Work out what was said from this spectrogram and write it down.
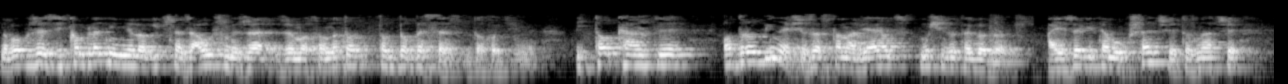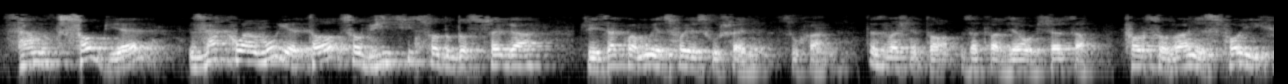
No bo że jest kompletnie nielogiczne, załóżmy, że, że mocą, no to, to do bezsensu dochodzimy. I to każdy odrobinę się zastanawiając musi do tego dojść. A jeżeli temu przeczy, to znaczy sam w sobie zakłamuje to, co widzi, co dostrzega, czyli zakłamuje swoje słyszenie, słuchanie. To jest właśnie to zatwardziałość serca, forsowanie swoich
